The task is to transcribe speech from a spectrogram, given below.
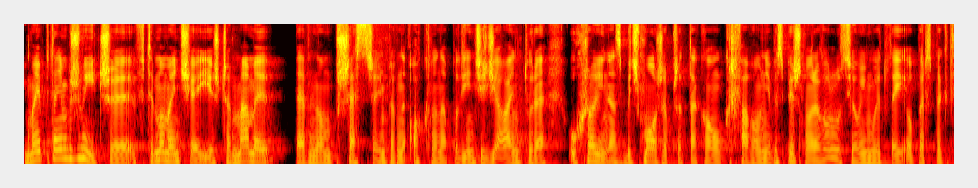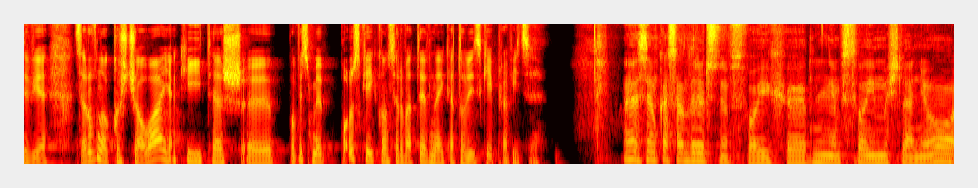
I moje pytanie brzmi, czy w tym momencie jeszcze mamy pewną przestrzeń, pewne okno na podjęcie działań, które uchroni nas być może przed taką krwawą, niebezpieczną rewolucją. I mówię tutaj o perspektywie zarówno Kościoła, jak i też e, powiedzmy polskiej konserwatywnej katolickiej prawicy. Ja jestem kasandryczny w, swoich, w swoim myśleniu.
